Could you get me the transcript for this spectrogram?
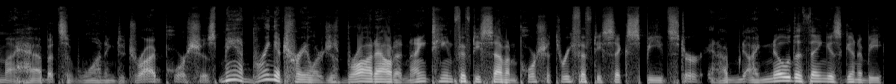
my habits of wanting to drive Porsches. Man, Bring a Trailer just brought out a 1957 Porsche 356 Speedster, and I, I know the thing is going to be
